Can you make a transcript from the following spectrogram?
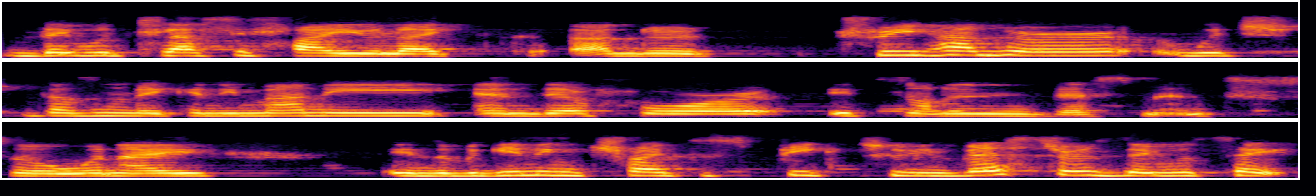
they would classify you like under tree hugger, which doesn't make any money, and therefore it's not an investment. So when I in the beginning tried to speak to investors, they would say,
